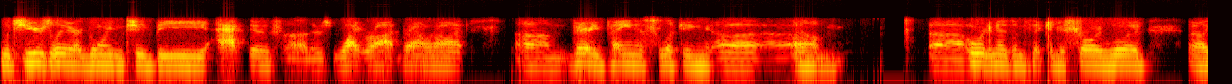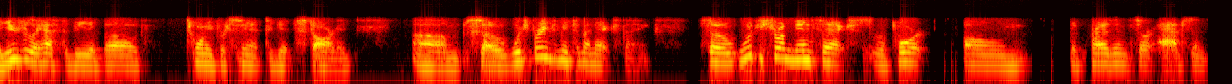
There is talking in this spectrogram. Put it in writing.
which usually are going to be active. Uh, there's white rot, brown rot, um, very veinous looking uh, um, uh, organisms that can destroy wood. Uh, usually has to be above 20% to get started. Um, so, which brings me to my next thing. So, wood destroying insects report on the presence or absence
